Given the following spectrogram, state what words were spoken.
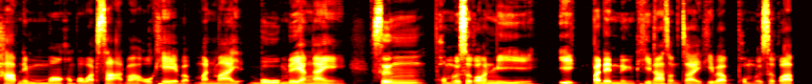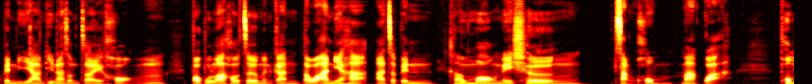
ภาพในมุมมองของประวัติศาสตร์ว่าโอเคแบบมันมาบูมได้ยังไง ซึ่งผมรู้สึกว่ามันมีอีกประเด็นหนึ่งที่น่าสนใจที่แบบผมรู้สึกว่าเป็นนิยามที่น่าสนใจของ popular culture เหมือนกัน แต่ว่าอันนี้ฮะอาจจะเป็นมุมมองในเชิงสังคมมากกว่า ผม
